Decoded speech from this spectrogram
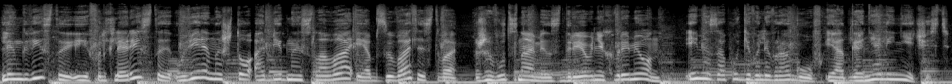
Лингвисты и фольклористы уверены, что обидные слова и обзывательства живут с нами с древних времен. Ими запугивали врагов и отгоняли нечисть.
